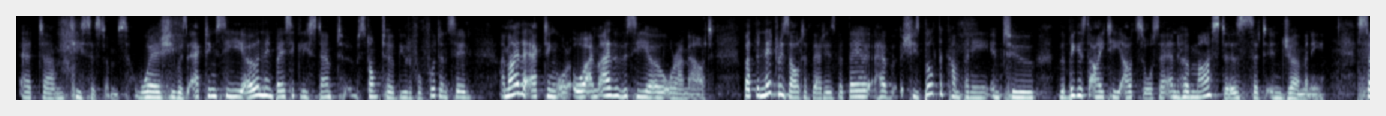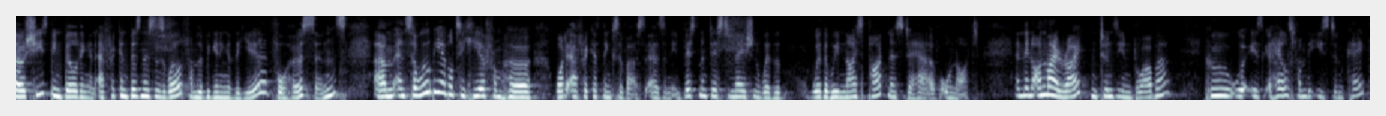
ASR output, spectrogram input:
at um, T Systems, where she was acting CEO, and then basically stamped, stomped her beautiful foot and said, I'm either acting or, or I'm either the CEO or I'm out. But the net result of that is that they have, she's built the company into the biggest IT outsourcer, and her masters sit in Germany. So she's been building an African business as well from the beginning of the year for her sins. Um, and so we'll be able to hear from her what Africa thinks of us as an investment destination, whether, whether we're nice partners to have or not. And then on my right, Mthunzi Mdwaba, who is, hails from the Eastern Cape,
